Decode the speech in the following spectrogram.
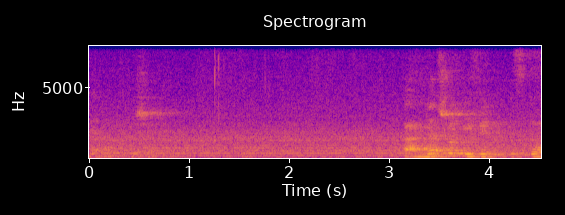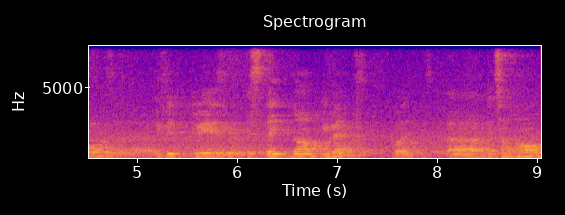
Yeah, for sure. I'm not sure if it stores, uh, if it creates a state dump event, but uh, it somehow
